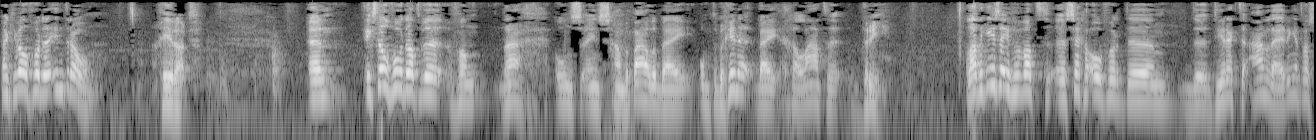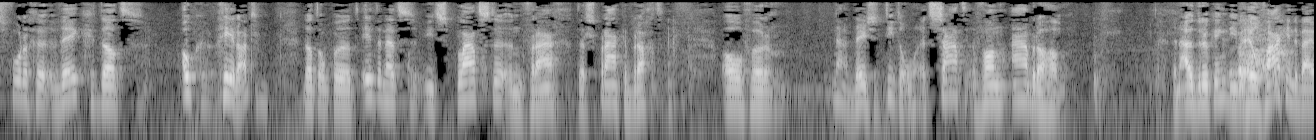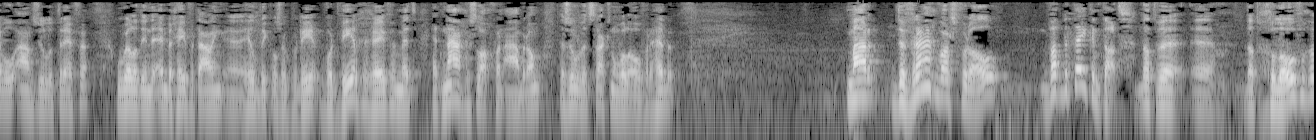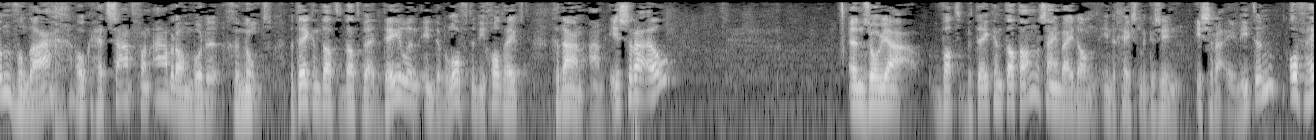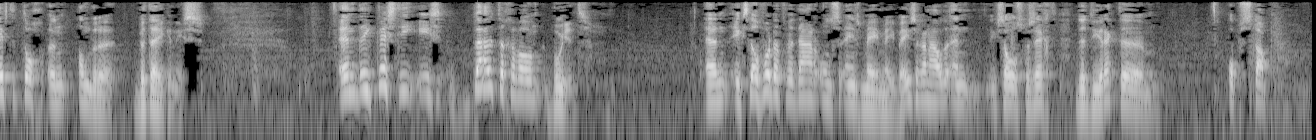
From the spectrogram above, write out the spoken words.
Dankjewel voor de intro, Gerard. En ik stel voor dat we vandaag ons eens gaan bepalen bij, om te beginnen bij Galaten 3. Laat ik eerst even wat uh, zeggen over de, de directe aanleiding. Het was vorige week dat ook Gerard, dat op het internet iets plaatste, een vraag ter sprake bracht over nou, deze titel, het zaad van Abraham. Een uitdrukking die we heel vaak in de Bijbel aan zullen treffen. Hoewel het in de NBG-vertaling uh, heel dikwijls ook wordt weergegeven met het nageslag van Abraham. Daar zullen we het straks nog wel over hebben. Maar de vraag was vooral, wat betekent dat? Dat we, uh, dat gelovigen vandaag ook het zaad van Abraham worden genoemd. Betekent dat dat wij delen in de belofte die God heeft gedaan aan Israël? En zo ja, wat betekent dat dan? Zijn wij dan in de geestelijke zin Israëlieten? Of heeft het toch een andere betekenis? En die kwestie is buitengewoon boeiend. En ik stel voor dat we daar ons eens mee, mee bezig gaan houden. En zoals gezegd, de directe opstap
